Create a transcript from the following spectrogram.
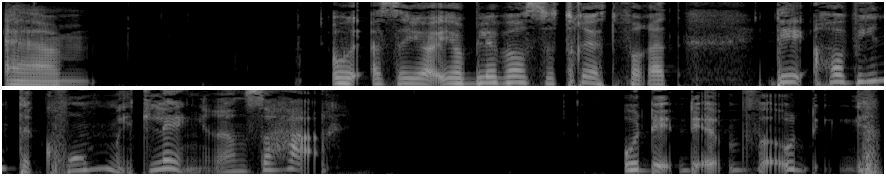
Um, och alltså jag, jag blev bara så trött för att det har vi inte kommit längre än så här. Och, det, det, och det,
